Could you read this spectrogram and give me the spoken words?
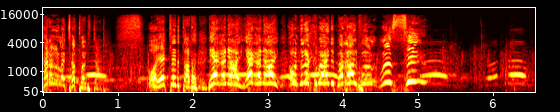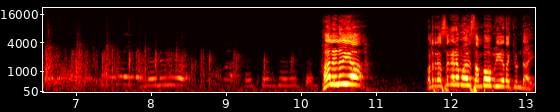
കരങ്ങളെ ചേർത്തടിച്ചാട്ടെ ഓ ഏറ്റെടുത്താണ്. ഏകനായി ഏകനായി. അവൻ നിനക്ക് വേണ്ടി മഹാത്ഭുതങ്ങൾ റിസീവ് Hallelujah. വളരെ രസകരമായ ഒരു സംഭവം ഈ ഇടയ്ക്കുണ്ടായി.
